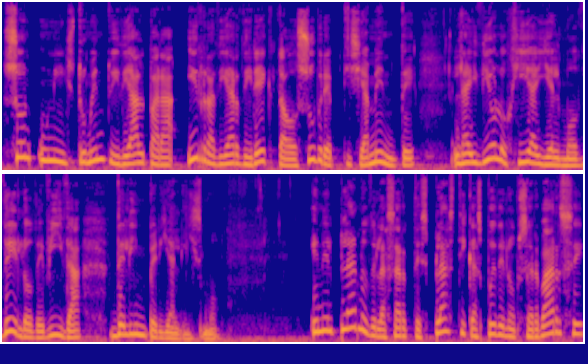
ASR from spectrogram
son un instrumento ideal para irradiar directa o subrepticiamente la ideología y el modelo de vida del imperialismo. En el plano de las artes plásticas pueden observarse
